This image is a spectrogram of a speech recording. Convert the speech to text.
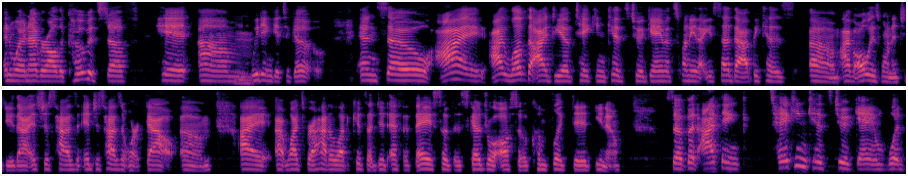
and whenever all the COVID stuff hit, um, Mm. we didn't get to go. And so I I love the idea of taking kids to a game. It's funny that you said that because um, I've always wanted to do that. It just has it just hasn't worked out. Um, I at Whitesboro I had a lot of kids that did FFA, so the schedule also conflicted. You know, so but I think taking kids to a game would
